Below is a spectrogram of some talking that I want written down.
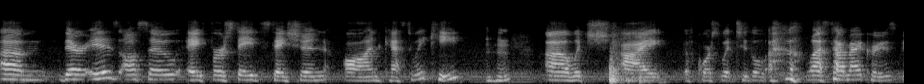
Um, there is also a first aid station on Castaway Cay, Mhm. uh, which I, of course, went to the last time I cruised.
